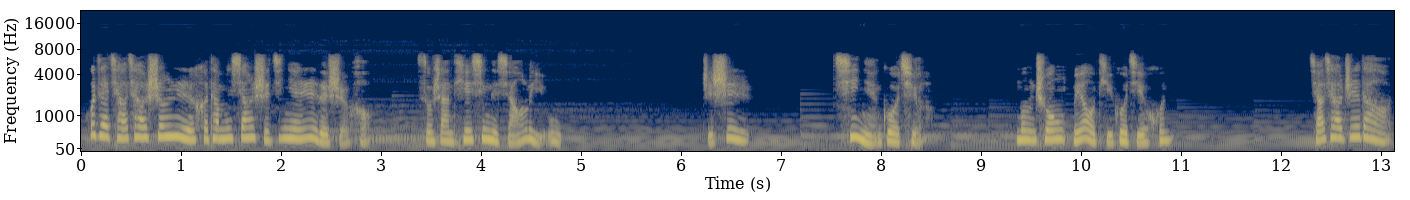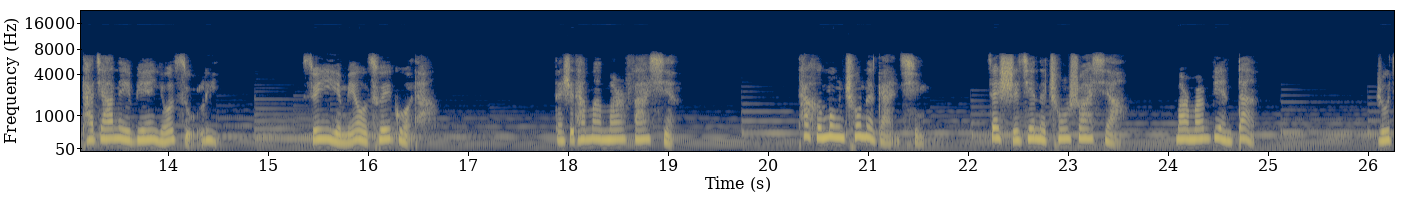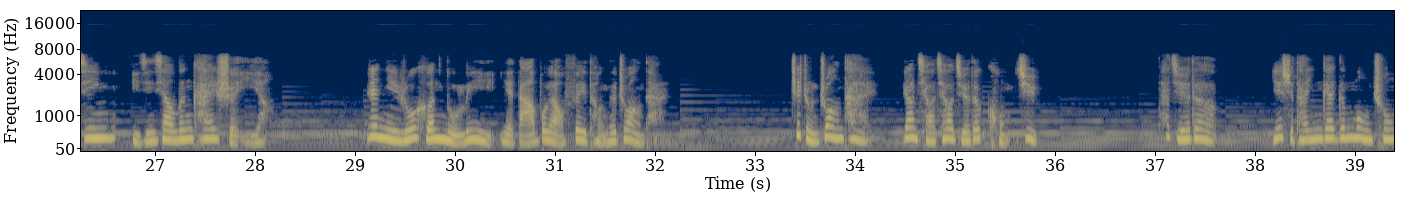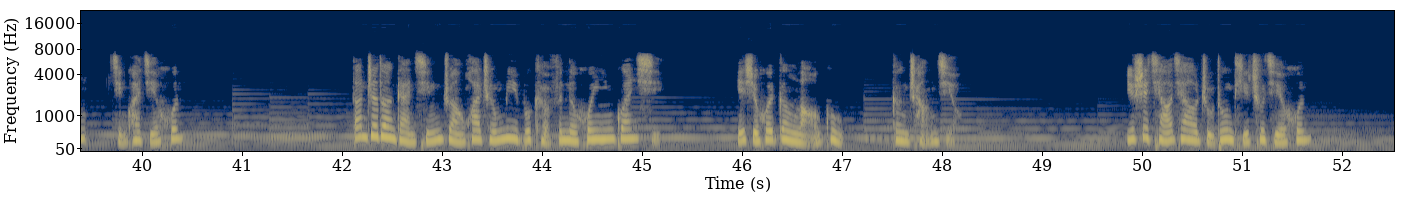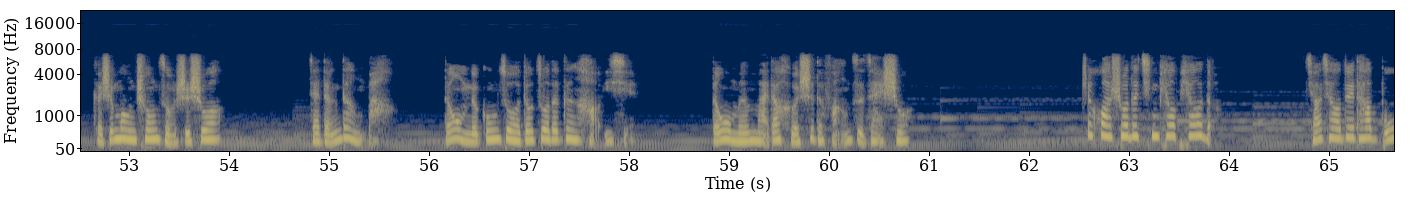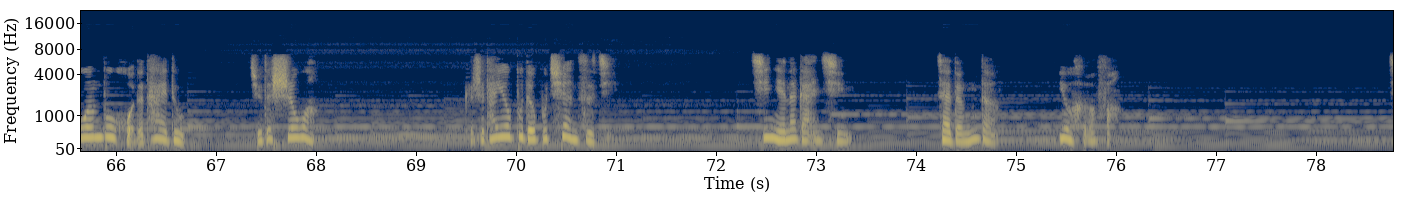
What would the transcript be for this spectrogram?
会在乔乔生日和他们相识纪念日的时候送上贴心的小礼物。只是七年过去了，孟冲没有提过结婚。乔乔知道他家那边有阻力，所以也没有催过他。但是他慢慢发现，他和孟冲的感情，在时间的冲刷下，慢慢变淡。如今已经像温开水一样，任你如何努力也达不了沸腾的状态。这种状态让乔乔觉得恐惧。他觉得，也许他应该跟孟冲尽快结婚。当这段感情转化成密不可分的婚姻关系，也许会更牢固。更长久。于是乔乔主动提出结婚，可是孟冲总是说：“再等等吧，等我们的工作都做得更好一些，等我们买到合适的房子再说。”这话说的轻飘飘的，乔乔对他不温不火的态度觉得失望。可是他又不得不劝自己：七年的感情，再等等又何妨？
